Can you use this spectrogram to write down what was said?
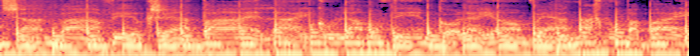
עשן באוויר כשאת באה אליי כולם עובדים כל היום ואנחנו בבית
